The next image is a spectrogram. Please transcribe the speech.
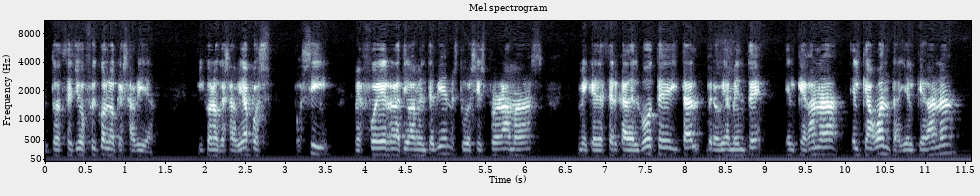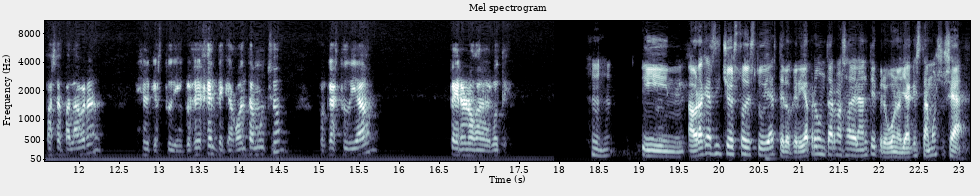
Entonces yo fui con lo que sabía. Y con lo que sabía, pues, pues sí, me fue relativamente bien, estuve seis programas, me quedé cerca del bote y tal, pero obviamente el que gana, el que aguanta y el que gana, pasa palabra, es el que estudia. Incluso hay gente que aguanta mucho porque ha estudiado, pero no gana el bote. Y ahora que has dicho esto de estudiar, te lo quería preguntar más adelante, pero bueno, ya que estamos, o sea,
